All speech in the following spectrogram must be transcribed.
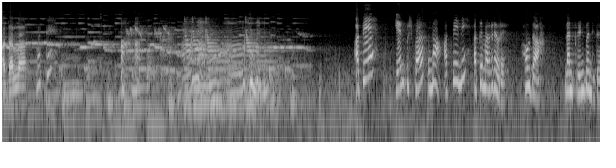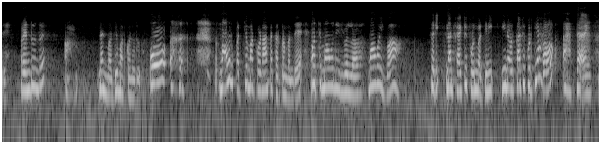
ಅದಲ್ಲ. ಅತ್ತೆ? ಏನ್ ಪುಷ್ಪ? ಉಮಾ ಅತ್ತೆ ಇಲ್ಲಿ? ಅತ್ತೆ ಮರಗಡೆ ಅವ್ರೆ ಹೌದಾ? ನನ್ ಫ್ರೆಂಡ್ ಬಂದಿದ್ದಾರೆ. ಫ್ರೆಂಡು ಅಂದ್ರೆ? ನನ್ನ ಮದುವೆ ಮಾಡ್ಕೊಳ್ಳೋರು ಓ ಮಾವನ ಪರಿಚಯ ಮಾಡ್ಕೊಡ ಅಂತ ಕರ್ಕೊಂಡ್ ಬಂದೆ. ಮತ್ತೆ ಮಾವನ ಇಲ್ವಲ್ಲ? ಮಾವ ಇಲ್ವಾ? ಸರಿ ನಾನು ಫ್ಯಾಕ್ಟ್ರಿ ಫೋನ್ ಮಾಡ್ತೀನಿ. ನೀನು ಅವ್ರ ಕಾಫಿ ಕೊಡ್ತೀಯಾ? ಥ್ಯಾಂಕ್ಸ್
